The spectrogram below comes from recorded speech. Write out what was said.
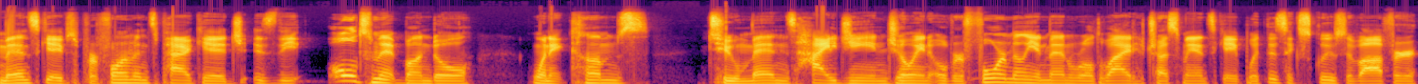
Manscaped's performance package is the ultimate bundle when it comes to men's hygiene. Join over 4 million men worldwide who trust Manscaped with this exclusive offer.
